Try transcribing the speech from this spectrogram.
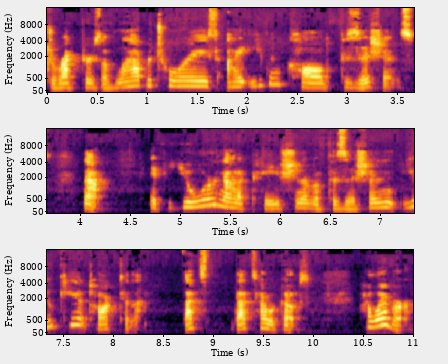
directors of laboratories. I even called physicians. Now, if you're not a patient of a physician, you can't talk to them. That's that's how it goes. However,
